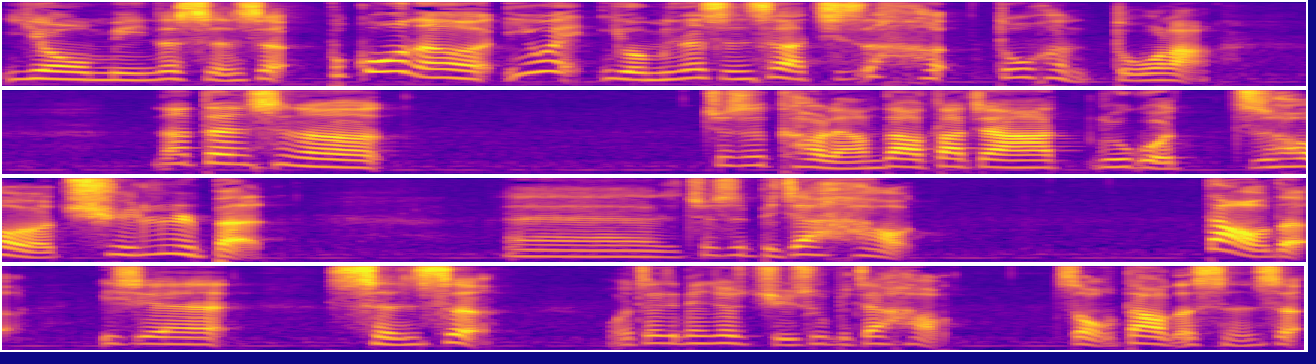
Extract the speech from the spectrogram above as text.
有名的神社。不过呢，因为有名的神社其实很多很多啦。那但是呢，就是考量到大家如果之后有去日本。呃，就是比较好到的一些神社，我在这边就举出比较好走到的神社，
